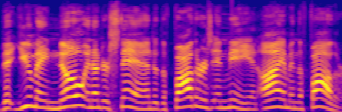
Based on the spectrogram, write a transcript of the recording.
that you may know and understand that the Father is in me and I am in the Father.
